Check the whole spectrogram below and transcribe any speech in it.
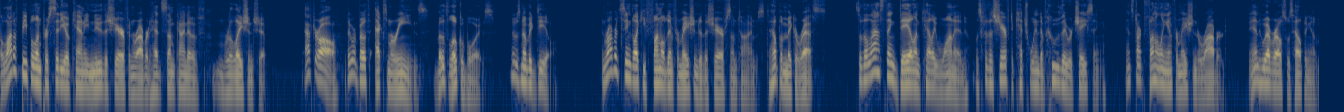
A lot of people in Presidio County knew the sheriff and Robert had some kind of relationship. After all, they were both ex Marines, both local boys. It was no big deal. And Robert seemed like he funneled information to the sheriff sometimes to help him make arrests. So the last thing Dale and Kelly wanted was for the sheriff to catch wind of who they were chasing and start funneling information to Robert and whoever else was helping him.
